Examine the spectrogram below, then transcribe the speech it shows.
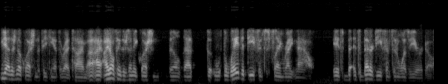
Yeah, there's no question they're peaking at the right time. I, I don't think there's any question, Bill, that the, the way the defense is playing right now it's it's a better defense than it was a year ago.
